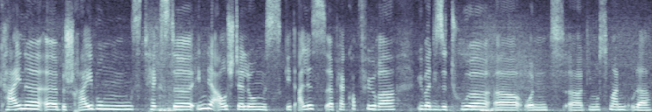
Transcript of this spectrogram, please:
keine äh, Beschreibungstexte in der Ausstellung. Es geht alles äh, per Kopfhörer über diese Tour äh, und äh, die muss man oder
